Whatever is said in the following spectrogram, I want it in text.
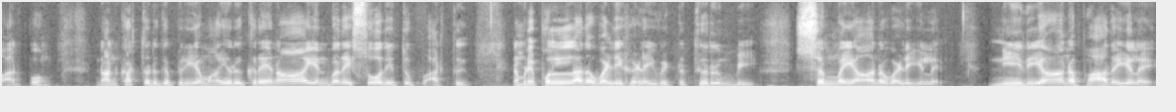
பார்ப்போம். நான் கர்த்தருக்கு பிரியமாக இருக்கிறேனா என்பதை சோதித்து பார்த்து நம்முடைய பொல்லாத வழிகளை விட்டு திரும்பி செம்மையான வழியிலே நீதியான பாதையிலே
